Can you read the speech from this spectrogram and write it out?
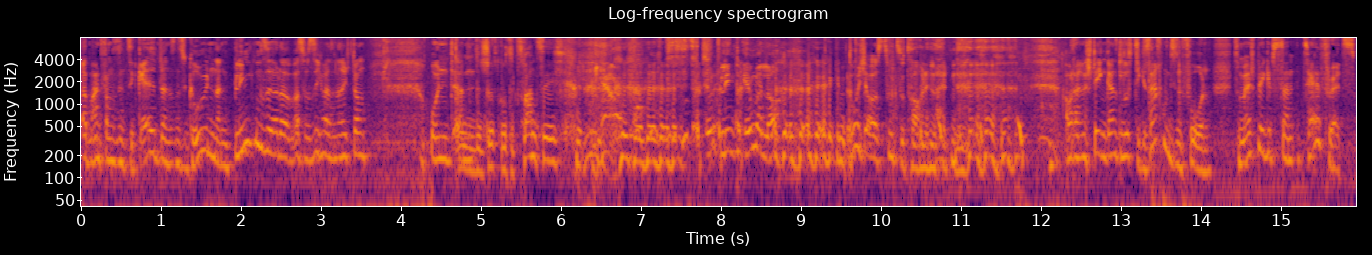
Am Anfang sind sie gelb, dann sind sie grün, dann blinken sie oder was weiß ich was in der Richtung. Und Dann ähm, sind die Schriftgröße 20. ja, Und blinkt immer noch. durchaus zuzutrauen den Leuten. Aber dann entstehen ganz lustige Sachen in diesen Foren. Zum Beispiel gibt es dann Zählthreads.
